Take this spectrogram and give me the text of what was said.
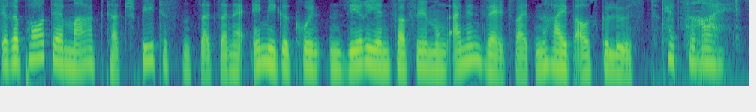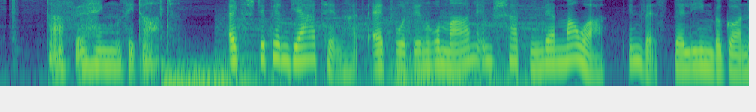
Der Report der Markt hat spätestens seit seiner Emmy gekrönten Serienverfilmung einen weltweiten Hype ausgelöst. Ketzerei. Dafür hängen sie dort. Als Stipendiatin hat Edward den Roman Im Schatten der Mauer in West-Berlin begonnen.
